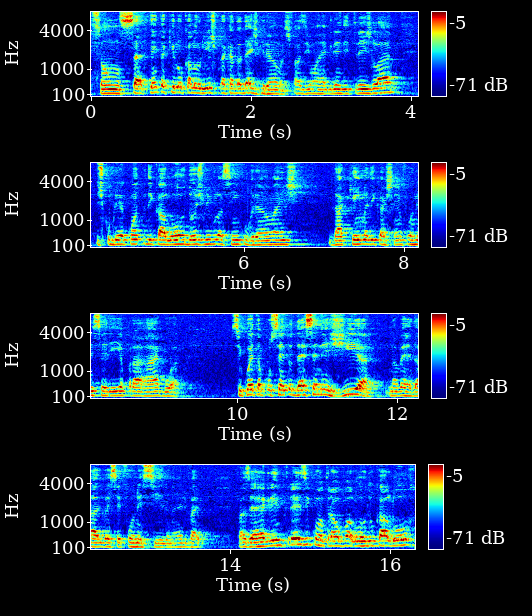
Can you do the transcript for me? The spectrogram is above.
São 70 quilocalorias para cada 10 gramas. Fazia uma regrinha de 3 lá, descobria quanto de calor 2,5 gramas da queima de castanha forneceria para a água. 50% dessa energia, na verdade, vai ser fornecida. Né? Ele vai fazer a regra em 13, encontrar o valor do calor,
